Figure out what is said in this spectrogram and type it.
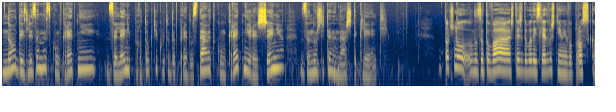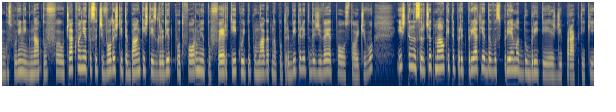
но да излизаме с конкретни зелени продукти, които да предоставят конкретни решения за нуждите на нашите клиенти. Точно за това ще да бъде и следващия ми въпрос към господин Игнатов. Очакванията са, че водещите банки ще изградят платформи от оферти, които помагат на потребителите да живеят по-устойчиво и ще насърчат малките предприятия да възприемат добрите ESG практики.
